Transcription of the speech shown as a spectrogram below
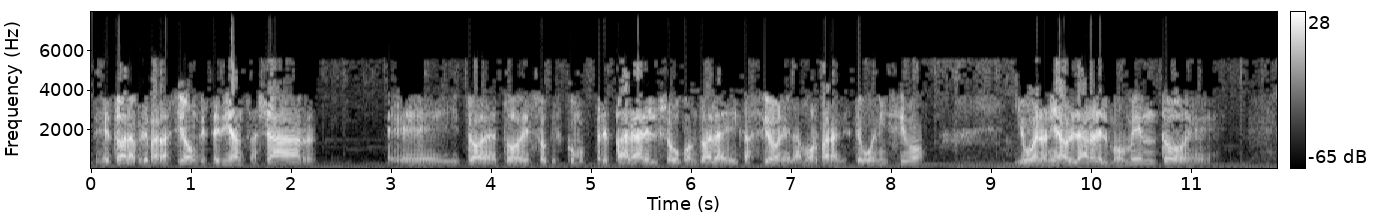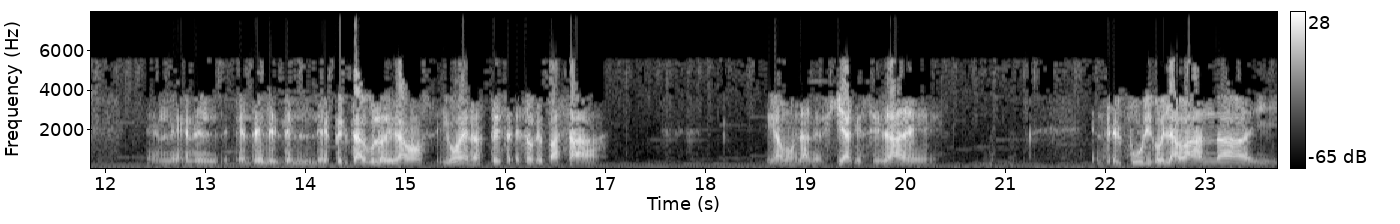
desde toda la preparación que sería ensayar, eh, y todo, todo eso que es como preparar el show con toda la dedicación y el amor para que esté buenísimo. Y bueno, ni hablar del momento, eh, en, en el, el del, del, espectáculo, digamos, y bueno, esto es eso que pasa, digamos, la energía que se da de entre el público y la banda y,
